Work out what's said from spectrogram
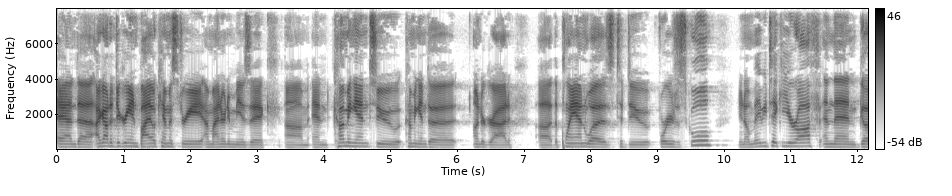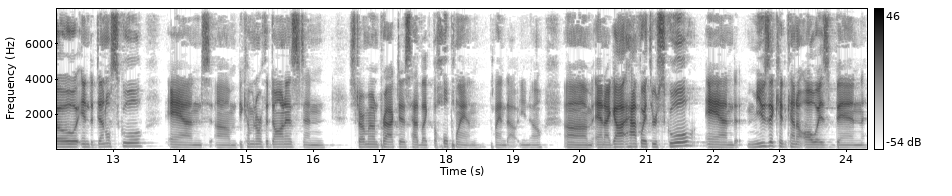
and uh, I got a degree in biochemistry. I minored in music, um, and coming into coming into undergrad, uh, the plan was to do four years of school. You know, maybe take a year off and then go into dental school and um, become an orthodontist and start my own practice had like the whole plan planned out you know? Um, and i got halfway through school and music had kind of always been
